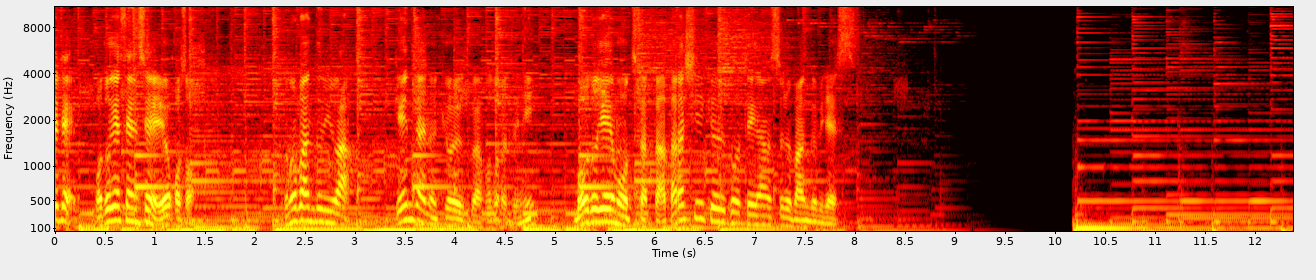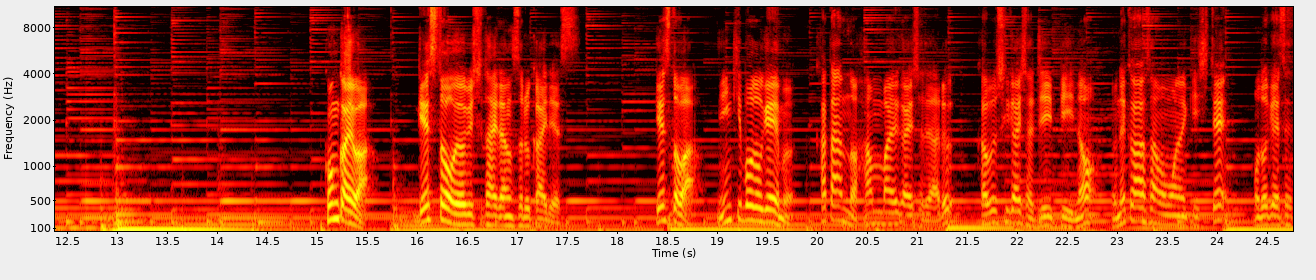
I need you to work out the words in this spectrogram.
えてボドゲ先生へようこそ。この番組は現在の教育は子育てにボードゲームを使った新しい教育を提案する番組です。今回はゲストをお呼びして対談する回です。ゲストは人気ボードゲームカタンの販売会社である株式会社 GP の米川さんをお招きしてボドゲ先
